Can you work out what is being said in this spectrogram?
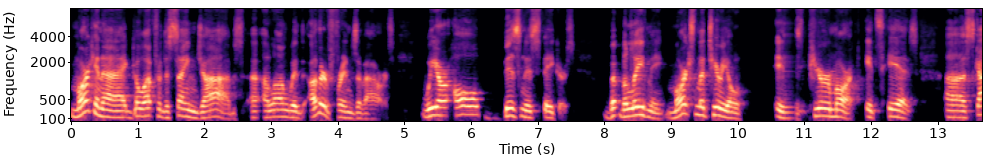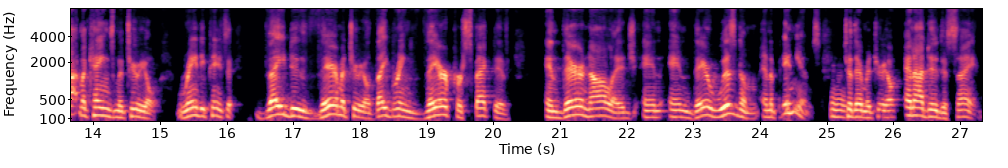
Mark and I go up for the same jobs uh, along with other friends of ours. We are all business speakers. But believe me, Mark's material is pure Mark. It's his. Uh, Scott McKain's material, Randy Penny, they do their material. They bring their perspective and their knowledge and and their wisdom and opinions mm-hmm. to their material and i do the same.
